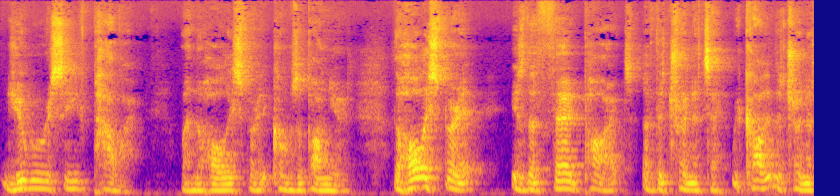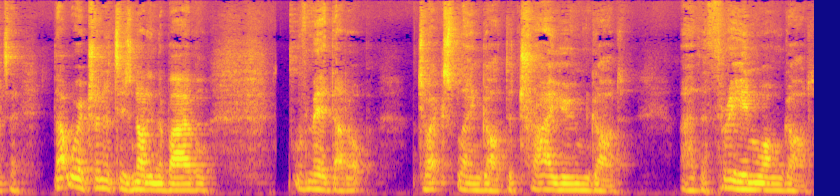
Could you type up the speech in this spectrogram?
you will receive power when the Holy Spirit comes upon you. The Holy Spirit is the third part of the Trinity. We call it the Trinity. That word Trinity is not in the Bible. We've made that up to explain God, the triune God, uh, the three in one God.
